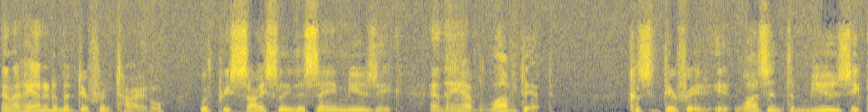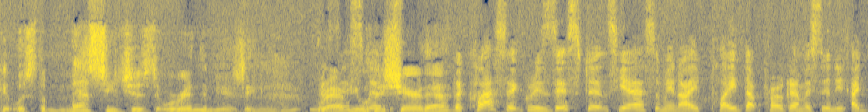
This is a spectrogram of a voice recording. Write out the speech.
And I've handed them a different title with precisely the same music, and they have loved it because different. It wasn't the music; it was the messages that were in the music. Mm-hmm. Rav, you want to share that? The classic resistance. Yes, I mean, I played that program as soon as I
